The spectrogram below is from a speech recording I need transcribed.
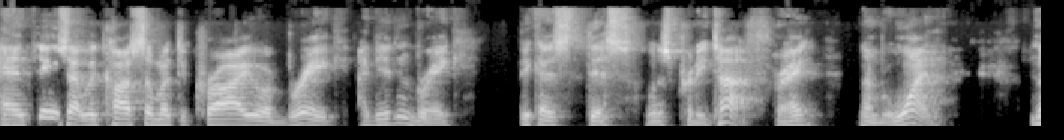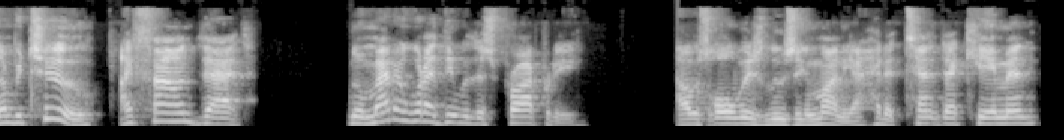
And things that would cause someone to cry or break, I didn't break because this was pretty tough, right? Number one. Number two, I found that no matter what I did with this property, I was always losing money. I had a tenant that came in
